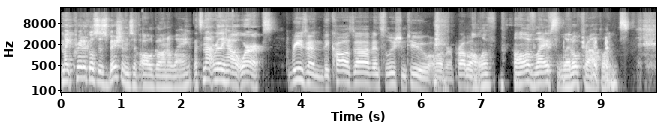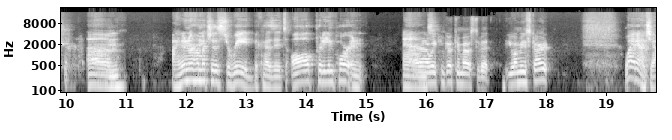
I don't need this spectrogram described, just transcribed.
my critical suspicions have all gone away. That's not really how it works. Reason, the cause of, and solution to all of our problems. all of all of life's little problems. um, I don't know how much of this to read because it's all pretty important. And I don't know. We can go through most of it. You want me to start? Why don't you?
